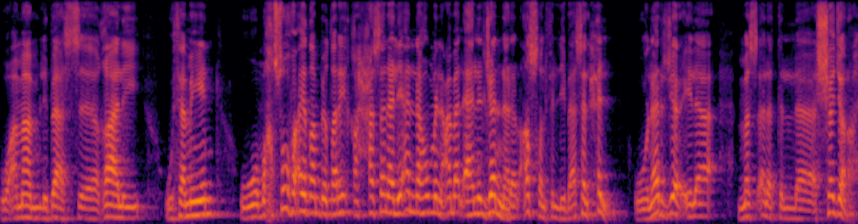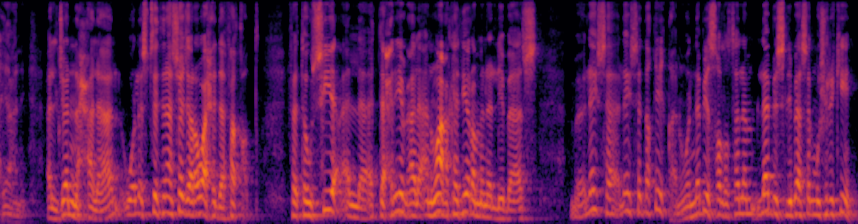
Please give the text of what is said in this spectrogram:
وأمام لباس غالي وثمين ومخصوف أيضا بطريقة حسنة لأنه من عمل أهل الجنة. الأصل في اللباس الحل. ونرجع إلى مسألة الشجرة يعني. الجنة حلال والاستثناء شجرة واحدة فقط. فتوسيع التحريم على أنواع كثيرة من اللباس ليس ليس دقيقا. والنبي صلى الله عليه وسلم لبس لباس المشركين.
